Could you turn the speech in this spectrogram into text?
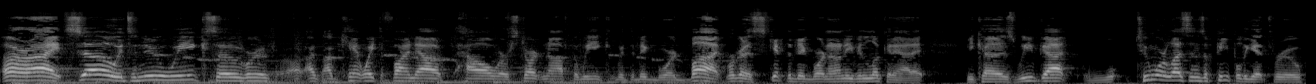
All right, so it's a new week, so we're I, I can't wait to find out how we're starting off the week with the big board. But we're going to skip the big board, and I'm not even looking at it because we've got two more lessons of people to get through.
